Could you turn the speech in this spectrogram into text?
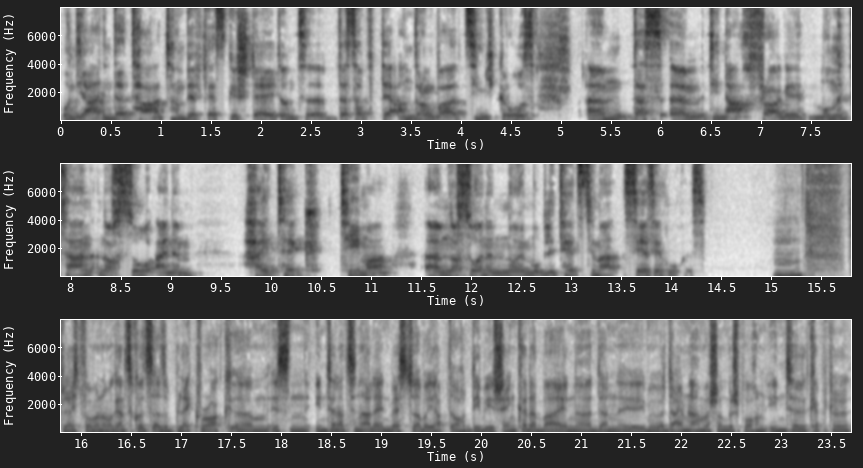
Und ja, in der Tat haben wir festgestellt und äh, deshalb der Andrang war ziemlich groß, ähm, dass ähm, die Nachfrage momentan nach so einem Hightech-Thema ähm, nach so einem neuen Mobilitätsthema sehr, sehr hoch ist. Mhm. Vielleicht wollen wir noch mal ganz kurz, also BlackRock ähm, ist ein internationaler Investor, aber ihr habt auch DB Schenker dabei, ne? dann äh, eben über Daimler haben wir schon gesprochen, Intel Capital,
